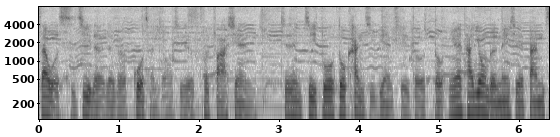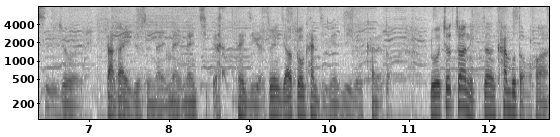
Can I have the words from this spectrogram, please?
在我实际的这个过程中，其实会发现，其实你自己多多看几遍，其实都都，因为他用的那些单词就大概也就是那那那几个 那几个，所以你只要多看几遍，自己都看得懂。如果就就算你真的看不懂的话，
